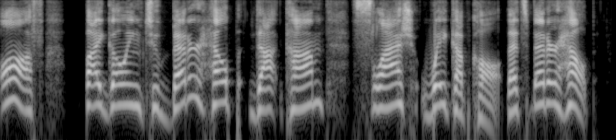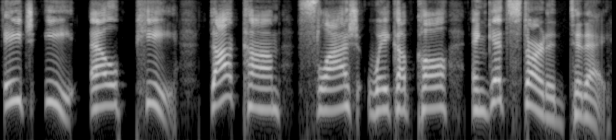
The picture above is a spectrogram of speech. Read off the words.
off by going to betterhelp.com slash wake up call. That's BetterHelp, H E L P dot com slash wake up call and get started today.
